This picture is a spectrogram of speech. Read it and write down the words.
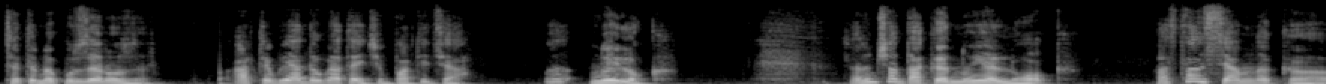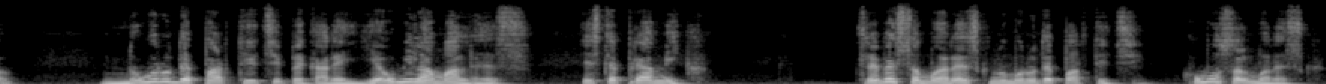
se termină cu 00. Ar trebui adăugat aici, în partiția A. Nu-i loc. Și atunci, dacă nu e loc, asta înseamnă că numărul de partiții pe care eu mi l-am ales este prea mic. Trebuie să măresc numărul de partiții. Cum o să-l măresc?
